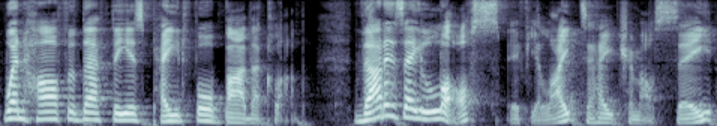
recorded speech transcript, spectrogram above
when half of their fee is paid for by the club. That is a loss, if you like, to HMRC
